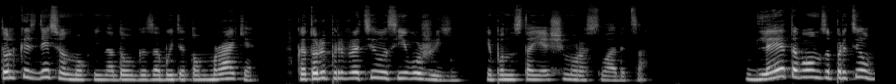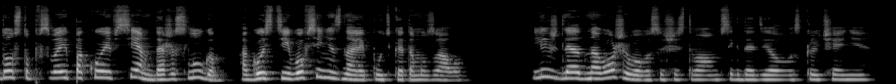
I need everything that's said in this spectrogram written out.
Только здесь он мог ненадолго забыть о том мраке, в который превратилась его жизнь, и по-настоящему расслабиться. Для этого он запретил доступ в свои покои всем, даже слугам, а гости и вовсе не знали путь к этому залу. Лишь для одного живого существа он всегда делал исключение.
